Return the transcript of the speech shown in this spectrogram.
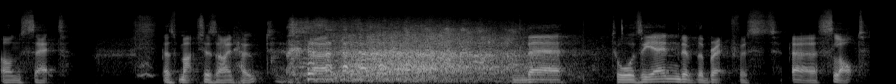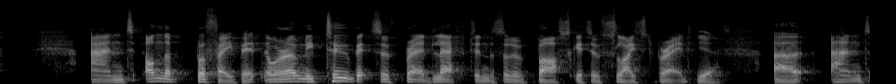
on set as much as I'd hoped. Uh, I'm there towards the end of the breakfast uh, slot, and on the buffet bit, there were only two bits of bread left in the sort of basket of sliced bread. Yes. Uh, and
